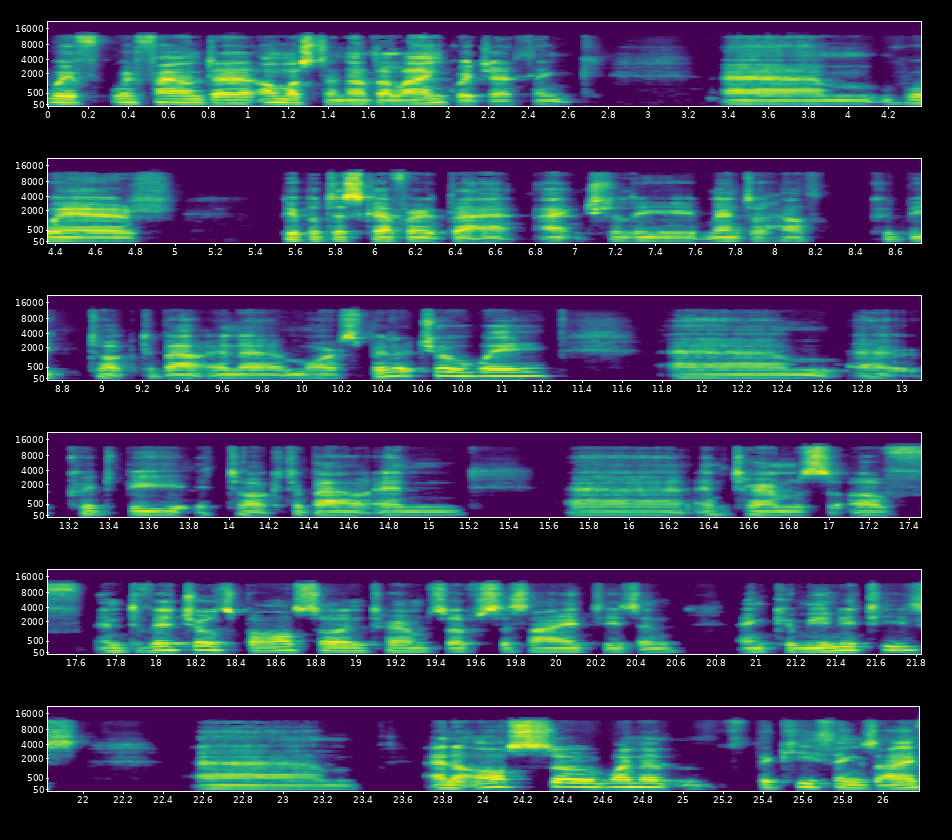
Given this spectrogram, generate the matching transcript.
we've we found uh, almost another language, I think, um, where people discovered that actually mental health could be talked about in a more spiritual way, um, uh, could be talked about in uh, in terms of individuals, but also in terms of societies and and communities. Um, and also, one of the key things I,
